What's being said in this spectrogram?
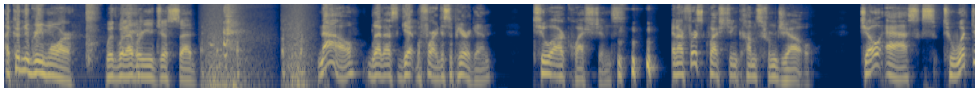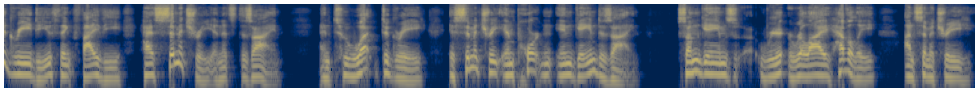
I couldn't agree more with whatever you just said. Now, let us get, before I disappear again, to our questions. and our first question comes from Joe. Joe asks To what degree do you think 5e has symmetry in its design? And to what degree is symmetry important in game design? Some games re- rely heavily on symmetry,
